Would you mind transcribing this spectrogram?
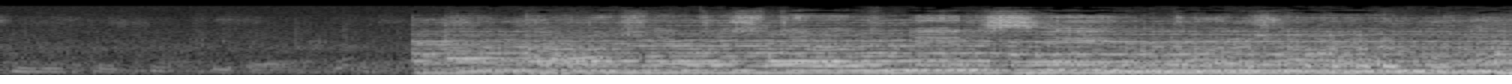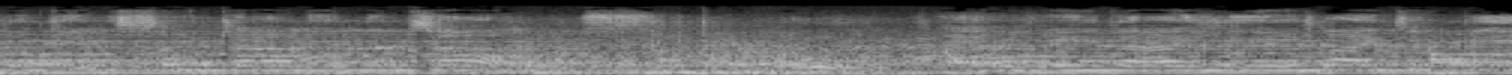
Gosh, me to see you so down in the dumps. Every guy here'd like to be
